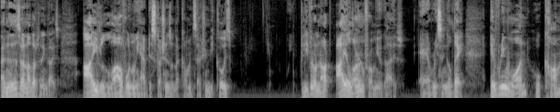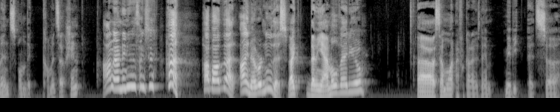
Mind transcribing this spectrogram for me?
and this is another thing, guys. I love when we have discussions on the comment section because believe it or not, I learn from you guys every single day. Everyone who comments on the comment section, I learn new things. Huh? How about that? I never knew this. Like the YAML video. Uh, someone I forgot his name. Maybe it's uh,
